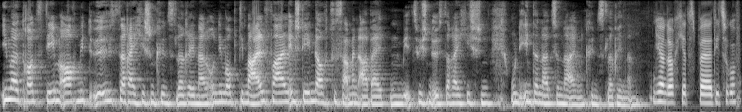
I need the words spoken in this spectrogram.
immer trotzdem auch mit österreichischen Künstlerinnen. Und im Optimalfall entstehen da auch Zusammenarbeiten zwischen österreichischen und internationalen Künstlerinnen. Ja, und auch jetzt bei Die Zukunft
